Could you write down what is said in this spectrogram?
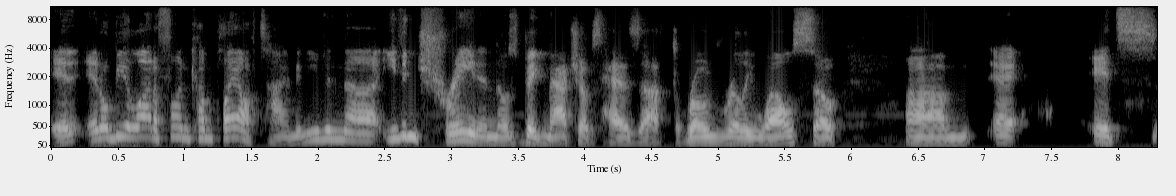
it, will be a lot of fun come playoff time. And even uh, even Train in those big matchups has uh, thrown really well. So um, I, it's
